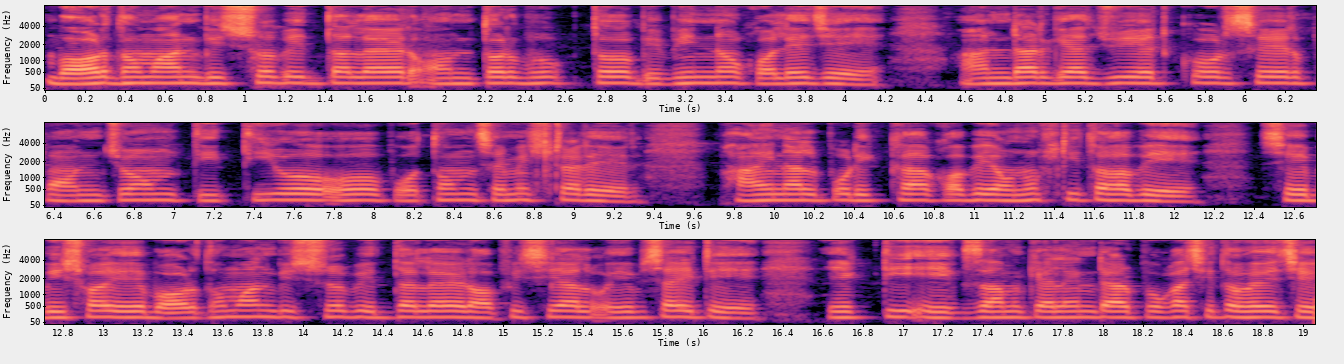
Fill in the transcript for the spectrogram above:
বর্ধমান বিশ্ববিদ্যালয়ের অন্তর্ভুক্ত বিভিন্ন কলেজে আন্ডার গ্র্যাজুয়েট কোর্সের পঞ্চম, তৃতীয় ও প্রথম সেমিস্টারের ফাইনাল পরীক্ষা কবে অনুষ্ঠিত হবে সে বিষয়ে বর্ধমান বিশ্ববিদ্যালয়ের অফিসিয়াল ওয়েবসাইটে একটি এক্সাম ক্যালেন্ডার প্রকাশিত হয়েছে।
